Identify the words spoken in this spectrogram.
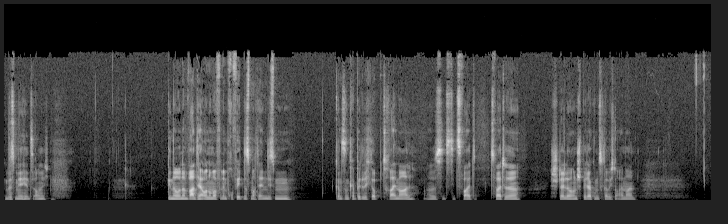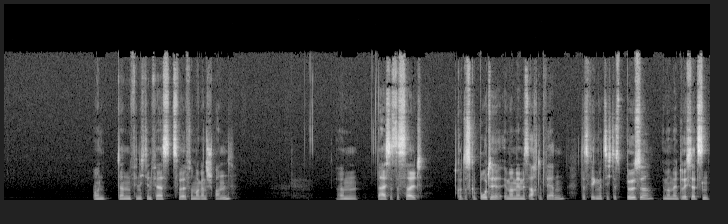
wissen wir jetzt auch nicht. Genau, und dann warnt er auch nochmal von den Propheten. Das macht er in diesem ganzen Kapitel, ich glaube, dreimal. Also das ist jetzt die zweite, zweite Stelle und später kommt es, glaube ich, noch einmal. Und dann finde ich den Vers 12 nochmal ganz spannend. Ähm, da heißt es, dass halt Gottes Gebote immer mehr missachtet werden. Deswegen wird sich das Böse immer mehr durchsetzen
